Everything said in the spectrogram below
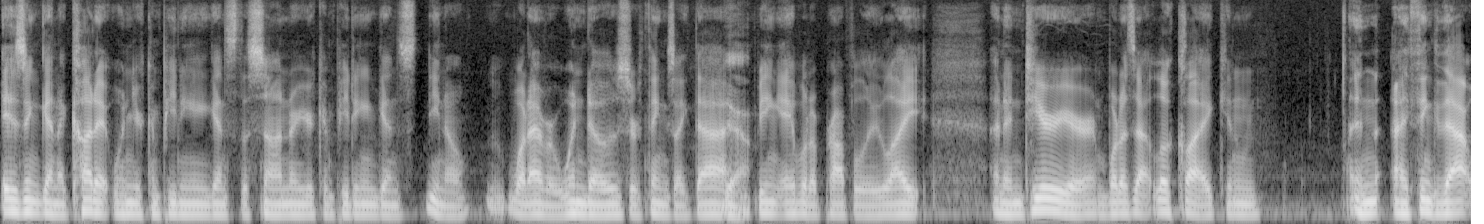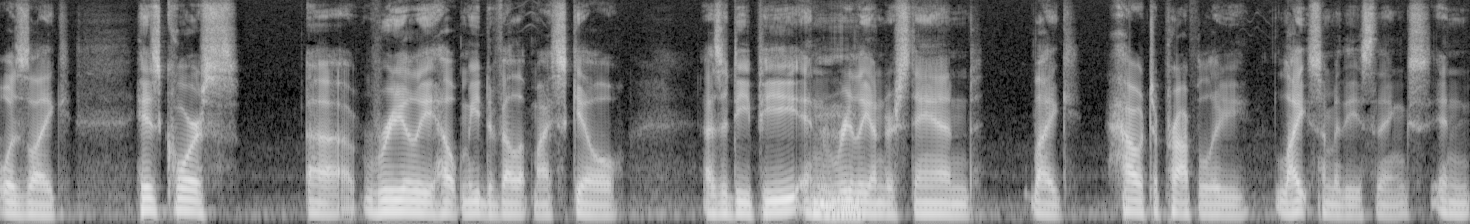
isn't going to cut it when you're competing against the sun or you're competing against you know whatever windows or things like that. Yeah. being able to properly light an interior and what does that look like? And and i think that was like his course uh, really helped me develop my skill as a DP and Mm-hmm. really understand like how to properly light some of these things and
